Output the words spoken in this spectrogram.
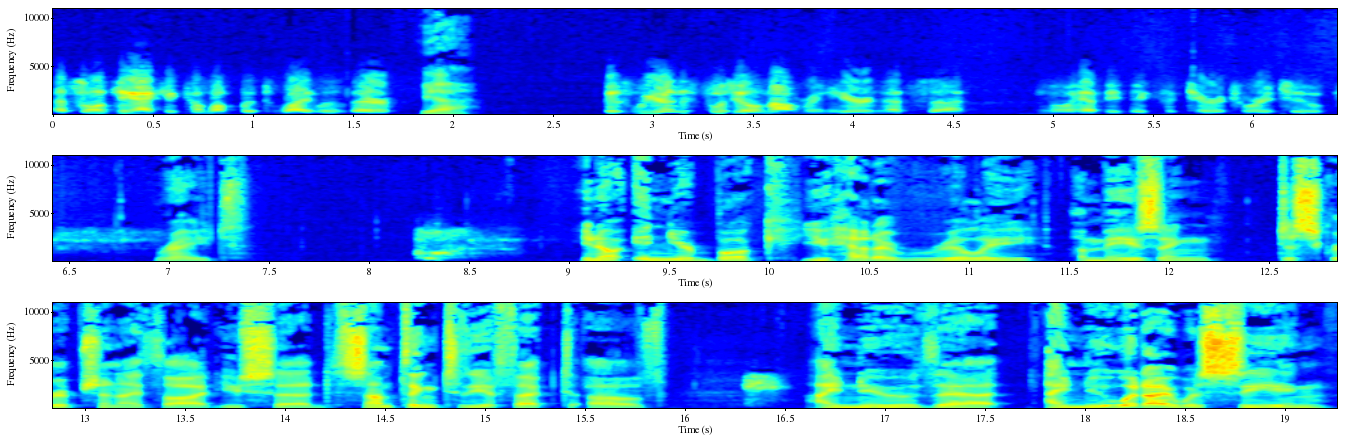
That's the only thing I could come up with why it was there. Yeah. Because we're in the foothill of Mount Rainier, and that's uh, you know heavy Bigfoot territory too. Right. You know, in your book, you had a really amazing description, I thought. You said something to the effect of I knew that I knew what I was seeing,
